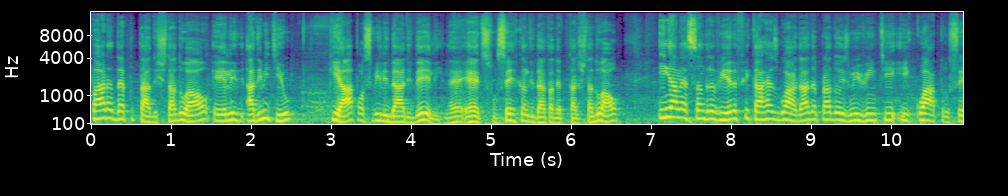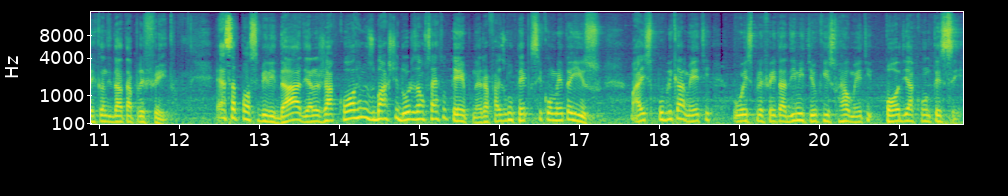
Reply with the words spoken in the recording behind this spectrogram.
para deputado estadual ele admitiu que há a possibilidade dele, né, Edson, ser candidato a deputado estadual e Alessandra Vieira ficar resguardada para 2024 ser candidata a prefeito. Essa possibilidade ela já corre nos bastidores há um certo tempo, né? já faz um tempo que se comenta isso, mas publicamente o ex-prefeito admitiu que isso realmente pode acontecer.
